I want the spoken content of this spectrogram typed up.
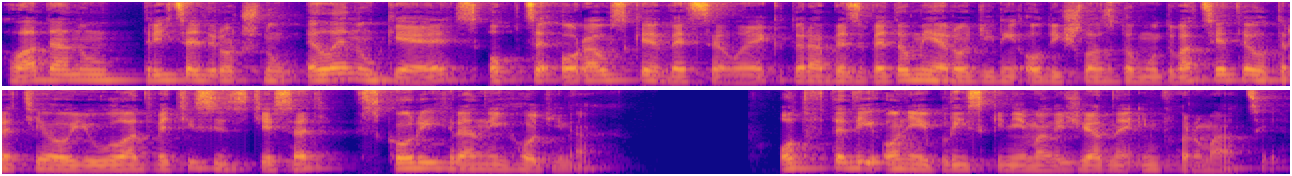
hľadanú 30-ročnú Elenu G. z obce Oravské Veselé, ktorá bez vedomia rodiny odišla z domu 23. júla 2010 v skorých ranných hodinách. Odvtedy o nej blízky nemali žiadne informácie.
